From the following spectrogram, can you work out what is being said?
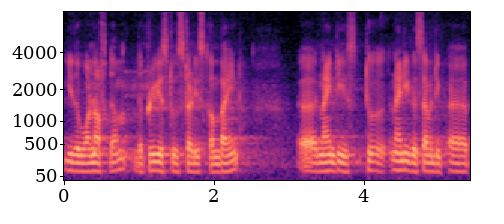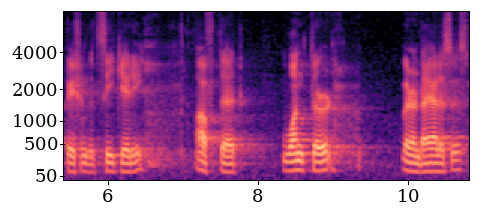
either one of them, the previous two studies combined uh, 90, to, 90 to 70 uh, patients with CKD. Of that, one third were on dialysis,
